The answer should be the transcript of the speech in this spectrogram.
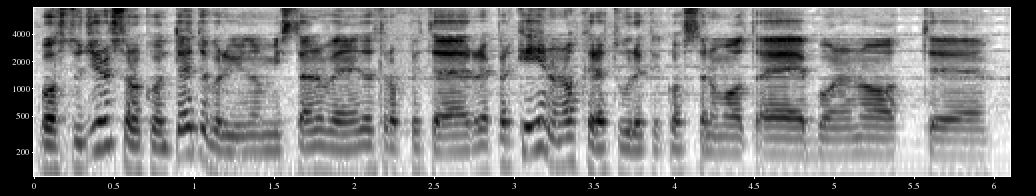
Boh, sto giro sono contento perché non mi stanno venendo troppe terre. Perché io non ho creature che costano molto. Eh, buonanotte.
